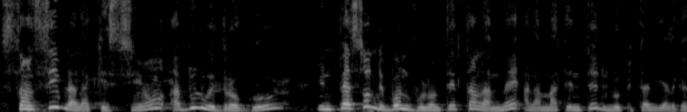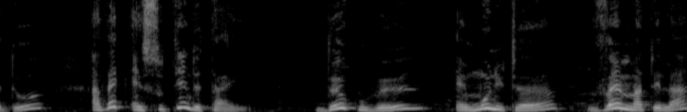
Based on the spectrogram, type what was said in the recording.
Sensible à la question, Abdoul Ouedraogo, une personne de bonne volonté, tend la main à la maternité de l'hôpital Yalgado avec un soutien de taille. Deux couveuses, un moniteur, 20 matelas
